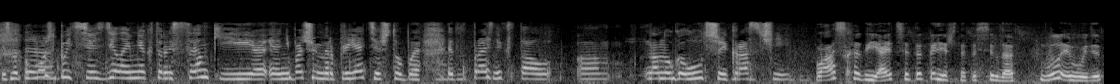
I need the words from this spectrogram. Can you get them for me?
Несмотря... Может быть, сделаем некоторые сценки и э, небольшое мероприятие, чтобы этот праздник стал э, намного лучше и красочней. Пасха, яйца, это, конечно, это всегда было и будет.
